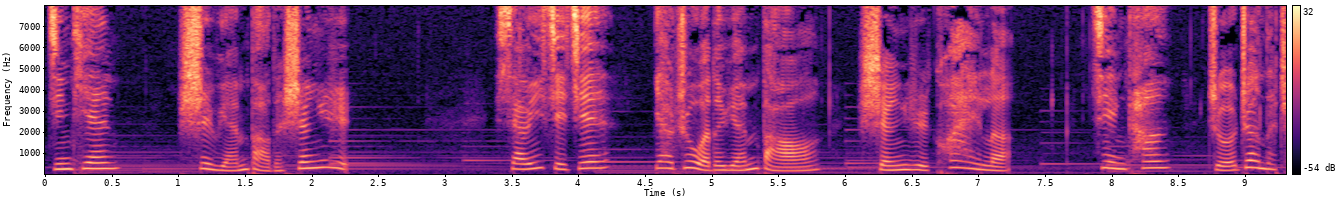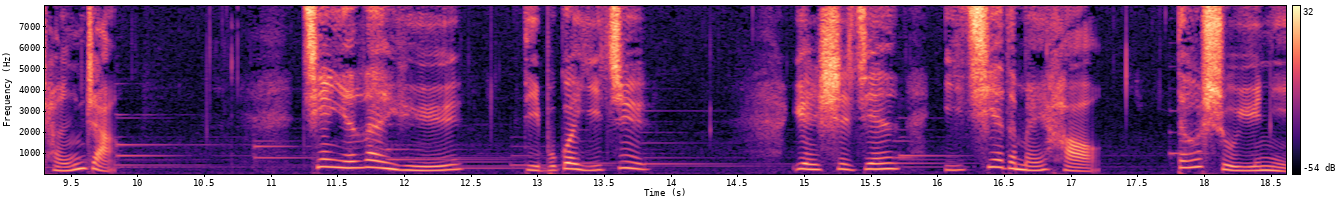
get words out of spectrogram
今天是元宝的生日，小鱼姐姐要祝我的元宝生日快乐，健康茁壮的成长。千言万语抵不过一句。愿世间一切的美好都属于你。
